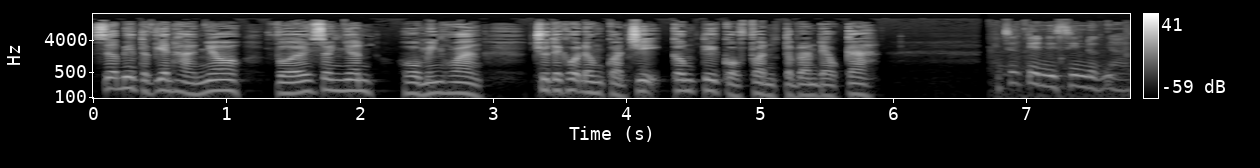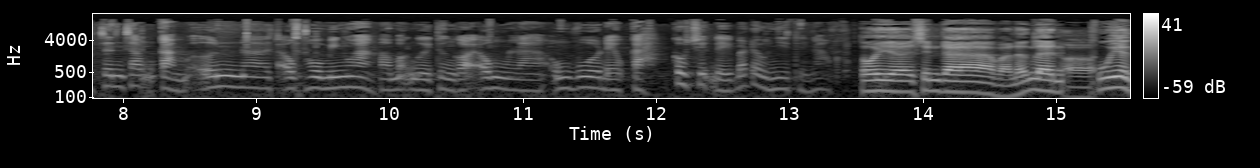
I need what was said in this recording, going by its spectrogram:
giữa biên tập viên Hà Nho với doanh nhân Hồ Minh Hoàng, Chủ tịch Hội đồng Quản trị Công ty Cổ phần Tập đoàn Đèo Ca. Trước tiên thì xin được à, trân trọng cảm ơn à, ông Hồ Minh Hoàng và mọi người thường gọi ông là ông vua đèo cả. Câu chuyện đấy bắt đầu như thế nào? Tôi à, sinh ra và lớn lên ở Phú Yên,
